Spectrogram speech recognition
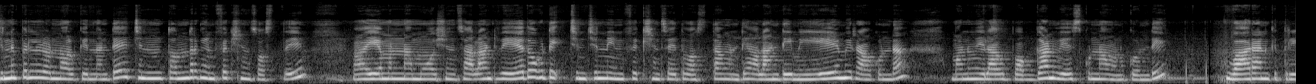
చిన్నపిల్లలు ఉన్న వాళ్ళకి ఏంటంటే చిన్న తొందరగా ఇన్ఫెక్షన్స్ వస్తాయి. ఏమన్నా మోషన్స్ అలాంటివి ఏదో ఒకటి చిన్న చిన్న ఇన్ఫెక్షన్స్ అయితే వస్తూ ఉంటాయి. అలాంటివి ఏమీ రాకుండా మనం ఇలాగ పొగ్గాను వేసుకున్నాం అనుకోండి వారానికి త్రీ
